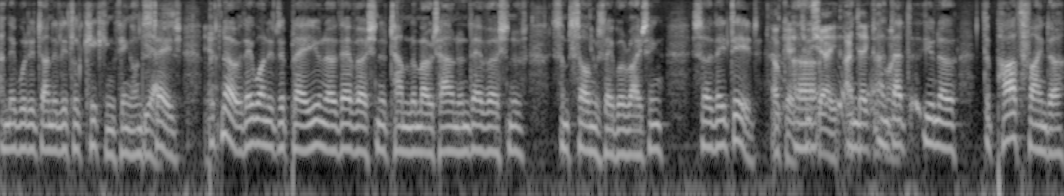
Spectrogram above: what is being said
and they would have done a little kicking thing on Yes. stage. But no, they wanted to play, you know, their version of Tamla Motown and their version of some songs they were writing. So they did. Okay, Uh, touche. I and, take the and point. that you know, the Pathfinder.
